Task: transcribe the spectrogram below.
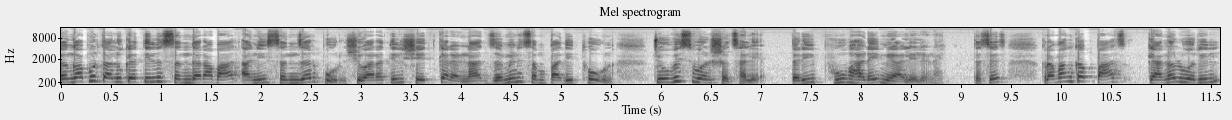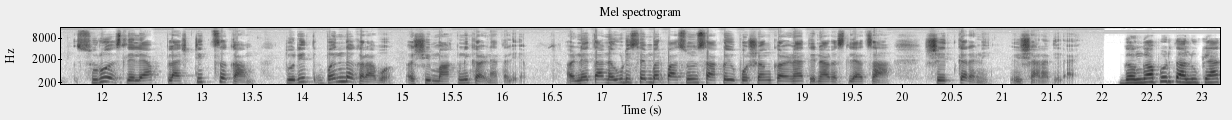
गंगापूर तालुक्यातील संदराबाद आणि संजरपूर शिवारातील शेतकऱ्यांना जमीन संपादित होऊन चोवीस वर्ष झाले तरी भूभाडे मिळालेले नाही. तसेच क्रमांक पाच कॅनलवरील सुरू असलेल्या प्लास्टिकचं काम त्वरित बंद करावं अशी मागणी करण्यात आली आहे. अन्यथा नऊ डिसेंबरपासून साखळी उपोषण करण्यात येणार असल्याचा शेतकऱ्यांनी इशारा दिला आहे गंगापूर तालुक्यात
